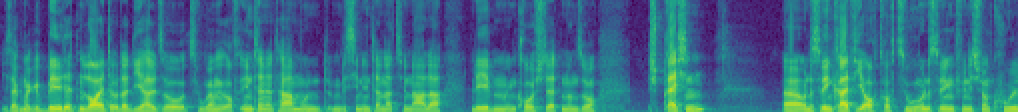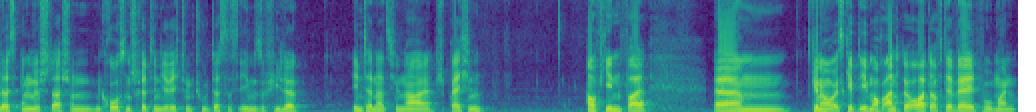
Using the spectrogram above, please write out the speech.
ich sag mal, gebildeten Leute oder die halt so Zugang aufs Internet haben und ein bisschen internationaler leben in Großstädten und so, sprechen. Äh, und deswegen greife ich auch drauf zu und deswegen finde ich schon cool, dass Englisch da schon einen großen Schritt in die Richtung tut, dass es eben so viele international sprechen. Auf jeden Fall. Ähm, genau, es gibt eben auch andere Orte auf der Welt, wo man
